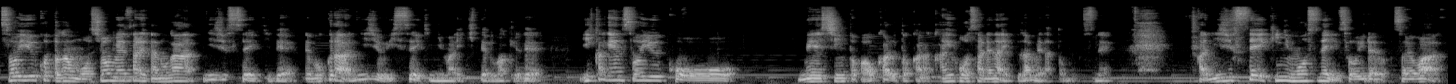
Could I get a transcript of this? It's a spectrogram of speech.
そういうことがもう証明されたのが20世紀で、で僕らは21世紀に今生きてるわけで、いい加減そういうこう、迷信とかオカルトから解放されないとダメだと思うんですね。20世紀にもうすでにそういう、それは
